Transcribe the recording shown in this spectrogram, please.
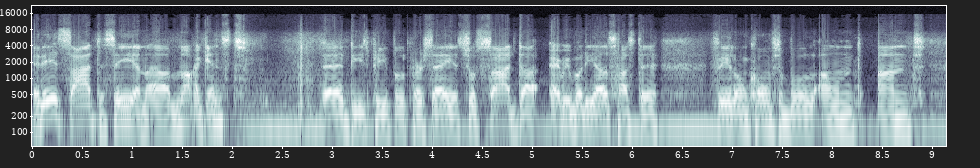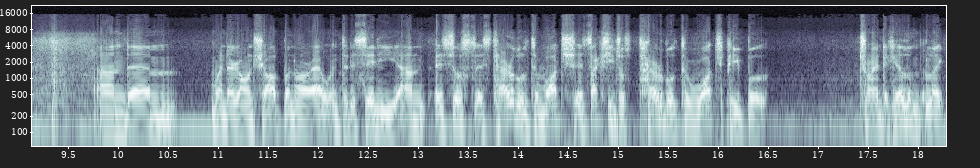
it is sad to see, and I'm not against uh, these people per se. It's just sad that everybody else has to feel uncomfortable and and and um, when they're going shopping or out into the city, and it's just it's terrible to watch. It's actually just terrible to watch people trying to kill them, like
